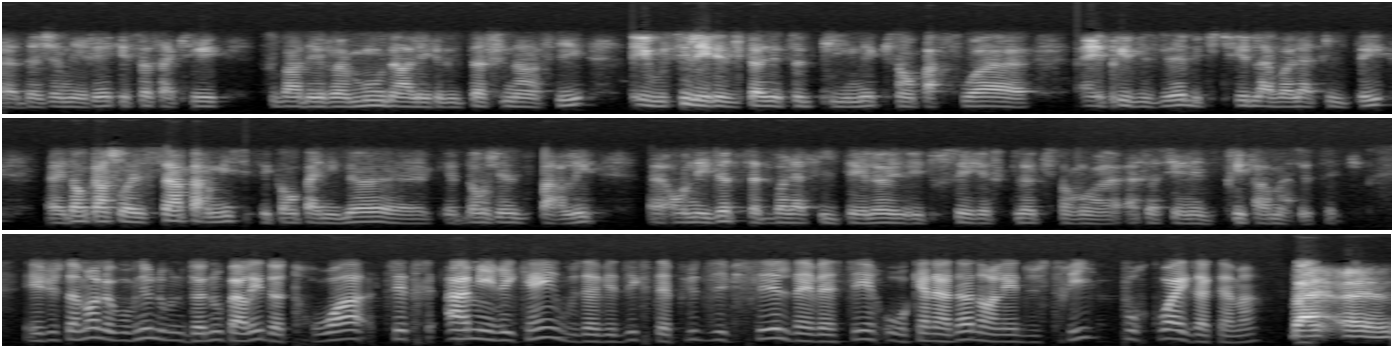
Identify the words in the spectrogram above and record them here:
de génériques et ça, ça crée souvent des remous dans les résultats financiers et aussi les résultats d'études cliniques qui sont parfois imprévisibles et qui créent de la volatilité. donc, en choisissant parmi ces compagnies-là dont je viens de vous parler, on évite cette volatilité-là et tous ces risques-là qui sont associés à l'industrie pharmaceutique. Et justement, là, vous venez de nous parler de trois titres américains. Vous avez dit que c'était plus difficile d'investir au Canada dans l'industrie. Pourquoi exactement? Ben, euh,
